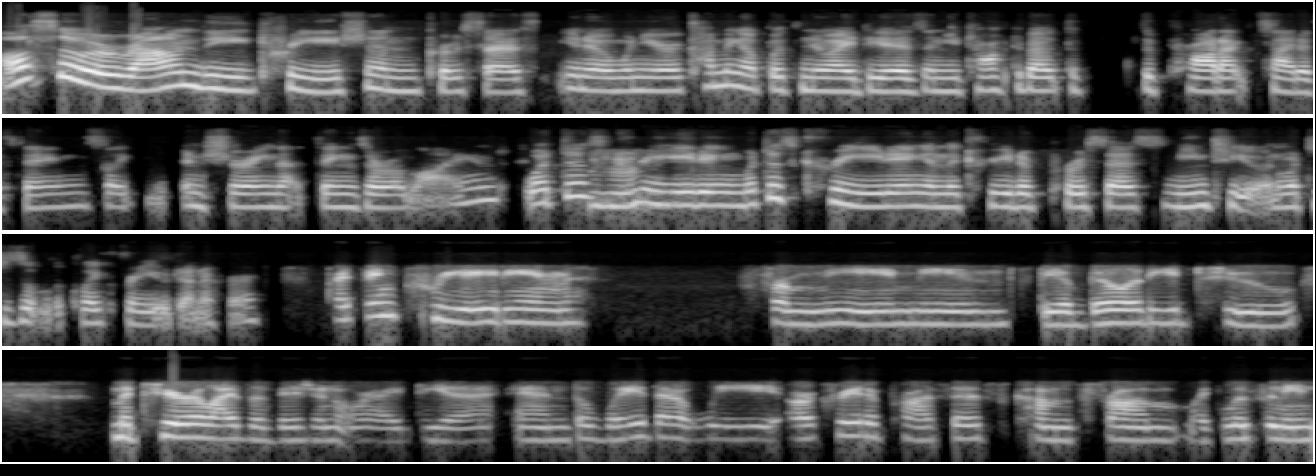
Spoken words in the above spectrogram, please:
also around the creation process you know when you're coming up with new ideas and you talked about the the product side of things like ensuring that things are aligned what does mm-hmm. creating what does creating and the creative process mean to you and what does it look like for you jennifer i think creating for me means the ability to materialize a vision or idea and the way that we our creative process comes from like listening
